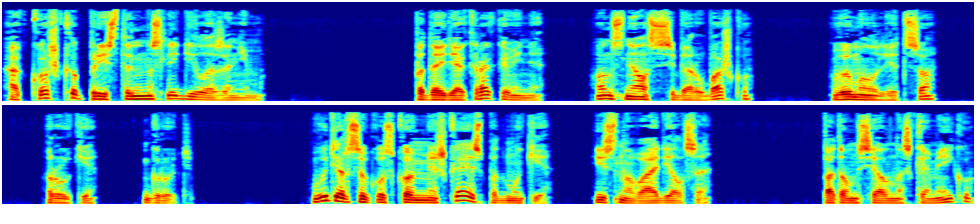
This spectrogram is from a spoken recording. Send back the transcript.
А кошка пристально следила за ним. Подойдя к раковине, он снял с себя рубашку, вымыл лицо, руки, грудь вытерся куском мешка из-под муки и снова оделся. Потом сел на скамейку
